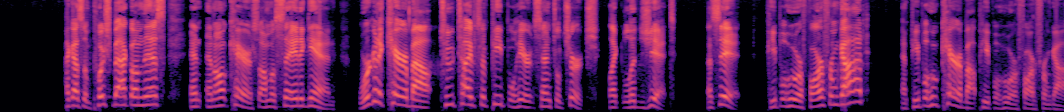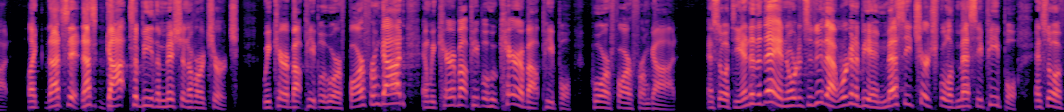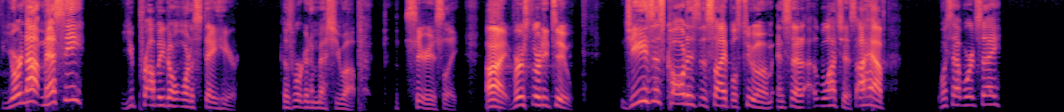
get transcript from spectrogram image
I got some pushback on this, and, and I don't care, so I'm going to say it again. We're going to care about two types of people here at Central Church, like legit. That's it. People who are far from God and people who care about people who are far from God. Like, that's it. That's got to be the mission of our church. We care about people who are far from God, and we care about people who care about people who are far from God. And so at the end of the day, in order to do that, we're going to be a messy church full of messy people. And so if you're not messy, you probably don't want to stay here because we're going to mess you up. Seriously. All right, verse 32. Jesus called his disciples to him and said, uh, Watch this. I have, what's that word say?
